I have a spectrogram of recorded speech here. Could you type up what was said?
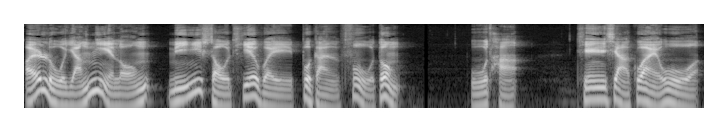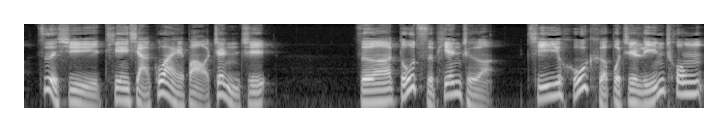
而鲁阳孽龙迷首贴尾，不敢复动。无他，天下怪物自须天下怪宝镇之，则读此篇者，其胡可不知林冲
